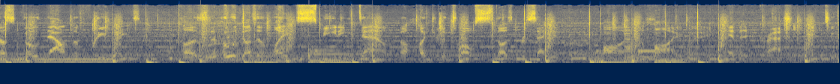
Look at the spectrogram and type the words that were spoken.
just go down the freeways. Cause who doesn't like speeding down 112 studs per second on the highway and then crashing into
